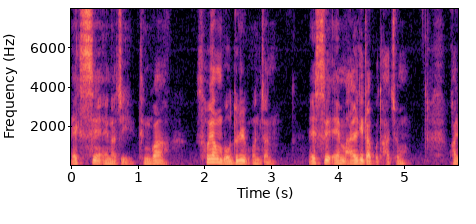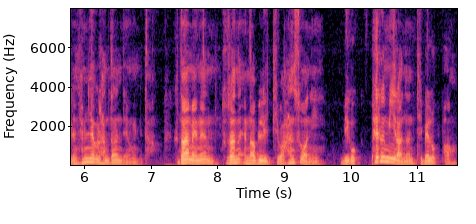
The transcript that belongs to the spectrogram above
엑스에너지 등과 소형 모듈 원전 SMR이라고도 하죠. 관련 협력을 한다는 내용입니다. 그 다음에는 두산 에너빌리티와 한수원이 미국 페르미라는 디벨로퍼.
